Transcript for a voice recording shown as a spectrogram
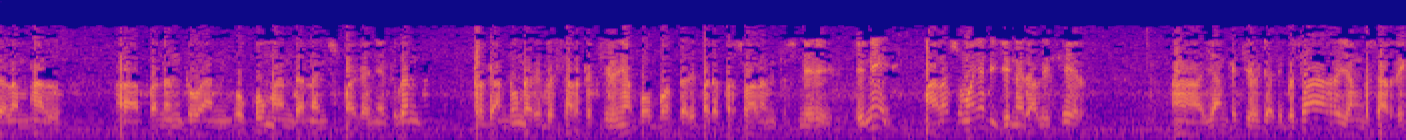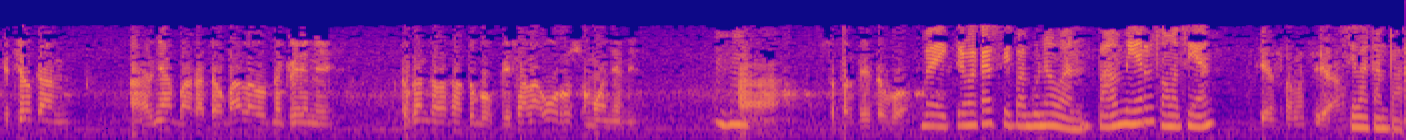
dalam hal penentuan hukuman dan lain sebagainya itu kan tergantung dari besar kecilnya bobot daripada persoalan itu sendiri. Ini malah semuanya digeneralisir. Ah, yang kecil jadi besar, yang besar dikecilkan. Akhirnya apa? Kacau balau negeri ini. Itu kan salah satu bukti, salah urus semuanya nih. Mhm. Ah, seperti itu Bu. Baik, terima kasih Pak Gunawan. Pak Amir, selamat siang. Ya selamat siang. Silakan Pak.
